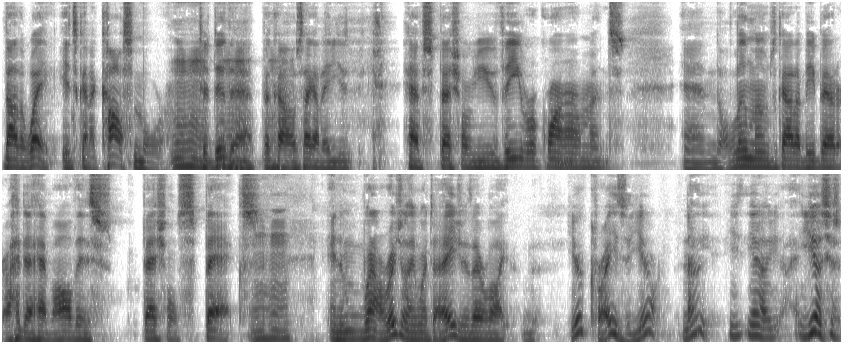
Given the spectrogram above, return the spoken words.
By the way, it's going to cost more mm-hmm, to do mm-hmm, that mm-hmm. because I got to have special UV requirements and the aluminum's got to be better. I had to have all these special specs. And when I originally went to Asia, they were like, "You're crazy. You don't know. You, you know, you just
